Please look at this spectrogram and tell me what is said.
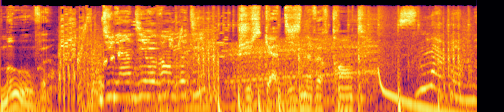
Move. Du lundi au vendredi. Jusqu'à 19h30. Snap.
